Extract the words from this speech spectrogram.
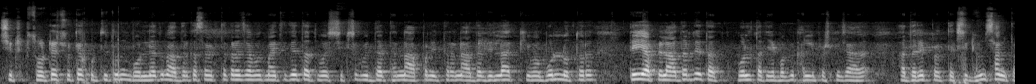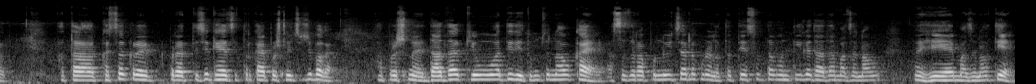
शिक्षक छोट्या छोट्या कृतीतून बोलण्यातून आदर कसा व्यक्त करायचा माहिती देतात व शिक्षक विद्यार्थ्यांना आपण इतरांना आदर दिला किंवा बोललो तर तेही आपल्याला आदर देतात बोलतात याबाबत खाली प्रश्नाच्या आधारे प्रत्यक्ष घेऊन सांगतात. आता कसं क्र प्रत्यक्ष घ्यायचं तर काय प्रश्न विचारायचे बघा. हा प्रश्न आहे. दादा किंवा दिदी तुमचं नाव काय आहे? असं जर आपण विचारलं कुणाला तर ते सुद्धा म्हणतील की दादा माझं नाव हे आहे माझं नाव ते आहे.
